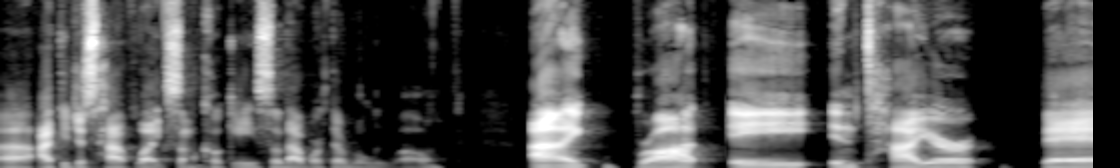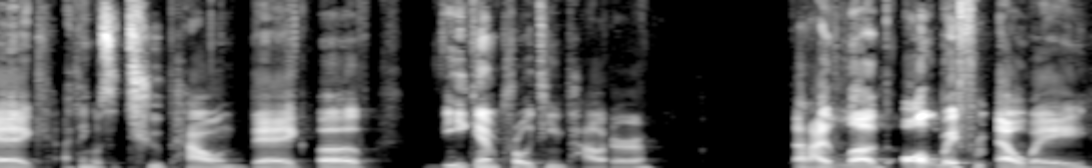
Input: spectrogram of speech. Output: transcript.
uh, I could just have like some cookies. So that worked out really well. I brought a entire bag, I think it was a two pound bag of vegan protein powder that I lugged all the way from LA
